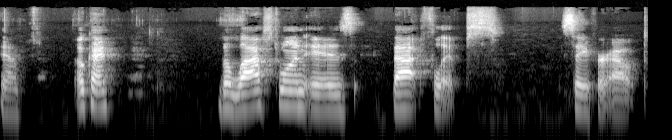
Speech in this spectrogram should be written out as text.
Yeah. Okay. The last one is bat flips. safe or out?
